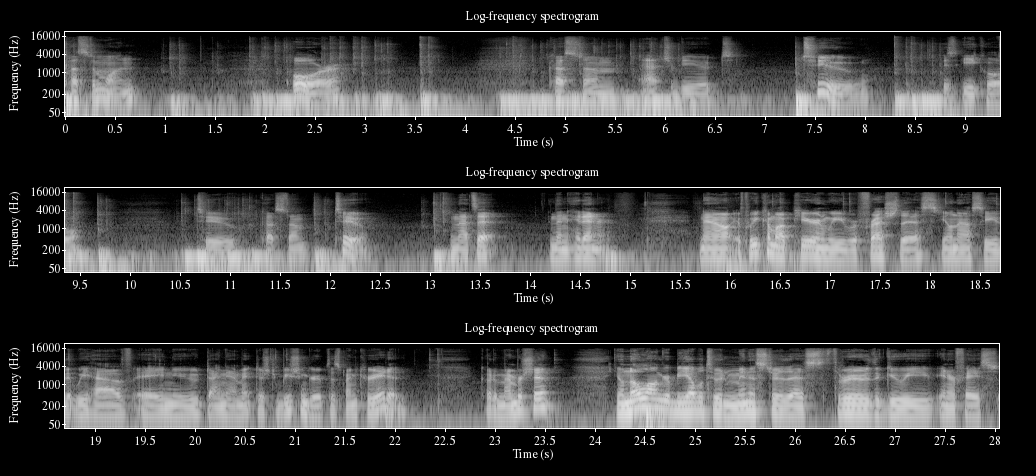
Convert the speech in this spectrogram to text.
custom one or custom attribute 2 is equal to custom 2. And that's it. And then hit enter. Now, if we come up here and we refresh this, you'll now see that we have a new dynamic distribution group that's been created. Go to membership. You'll no longer be able to administer this through the GUI interface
